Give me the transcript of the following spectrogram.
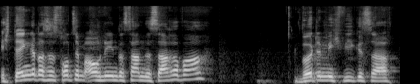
ich denke, dass es trotzdem auch eine interessante Sache war. Würde mich, wie gesagt,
